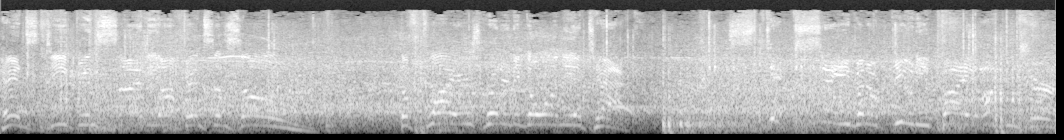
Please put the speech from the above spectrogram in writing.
Heads deep inside the offensive zone. The Flyers ready to go on the attack. Stick save and a beauty by Oettinger.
